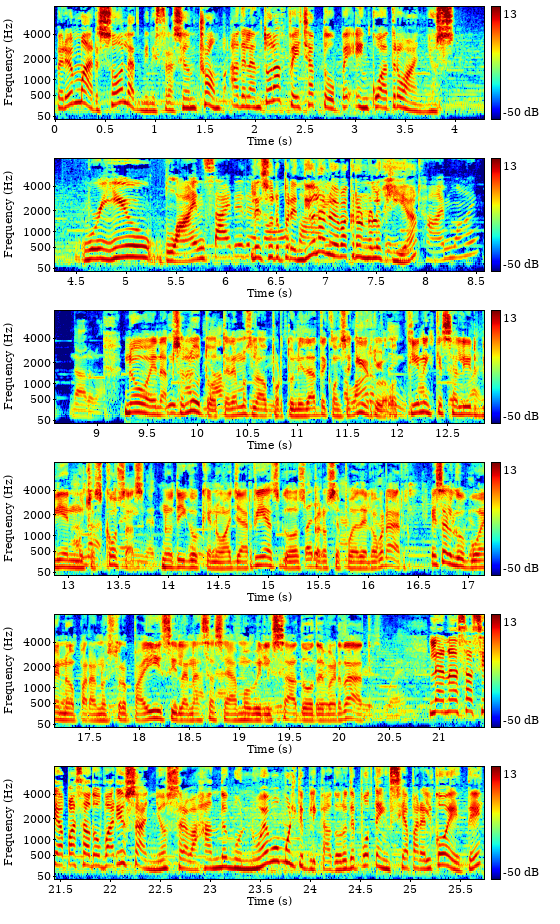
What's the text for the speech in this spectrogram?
pero en marzo la administración Trump adelantó la fecha tope en cuatro años. ¿Le sorprendió la nueva cronología? No, en absoluto. Tenemos la oportunidad de conseguirlo. Tienen que salir bien muchas cosas. No digo que no haya riesgos, pero se puede lograr. Es algo bueno para nuestro país y la NASA se ha movilizado de verdad. La NASA se ha pasado varios años trabajando en un nuevo multiplicador de potencia para el cohete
